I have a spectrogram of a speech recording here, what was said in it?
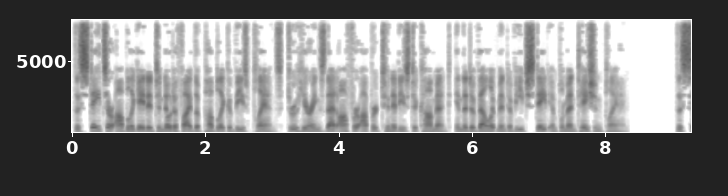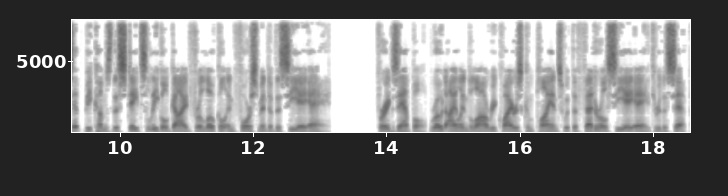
The states are obligated to notify the public of these plans, through hearings that offer opportunities to comment, in the development of each state implementation plan. The SIP becomes the state's legal guide for local enforcement of the CAA. For example, Rhode Island law requires compliance with the federal CAA through the SIP.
